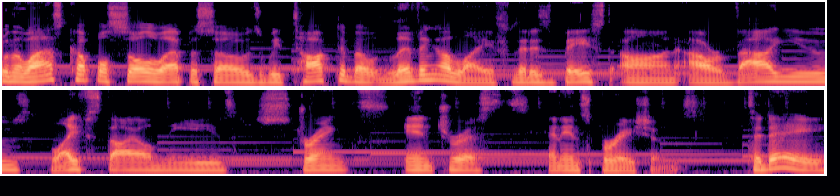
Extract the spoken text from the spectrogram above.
in the last couple solo episodes, we talked about living a life that is based on our values, lifestyle needs, strengths, interests, and inspirations. Today,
